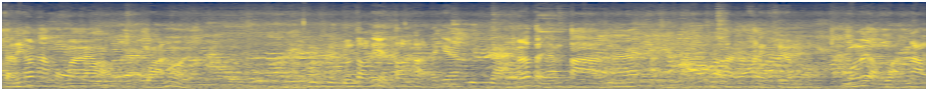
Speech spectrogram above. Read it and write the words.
แต่นี่เขาทำออกมาหวานหน่อยเหมือนตอนที่เห็นตอนผัดเมื่อกี้แล้วใส่น้ำตาลใส่ไข่เค็ม มันก็เลยออกหวานนำ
